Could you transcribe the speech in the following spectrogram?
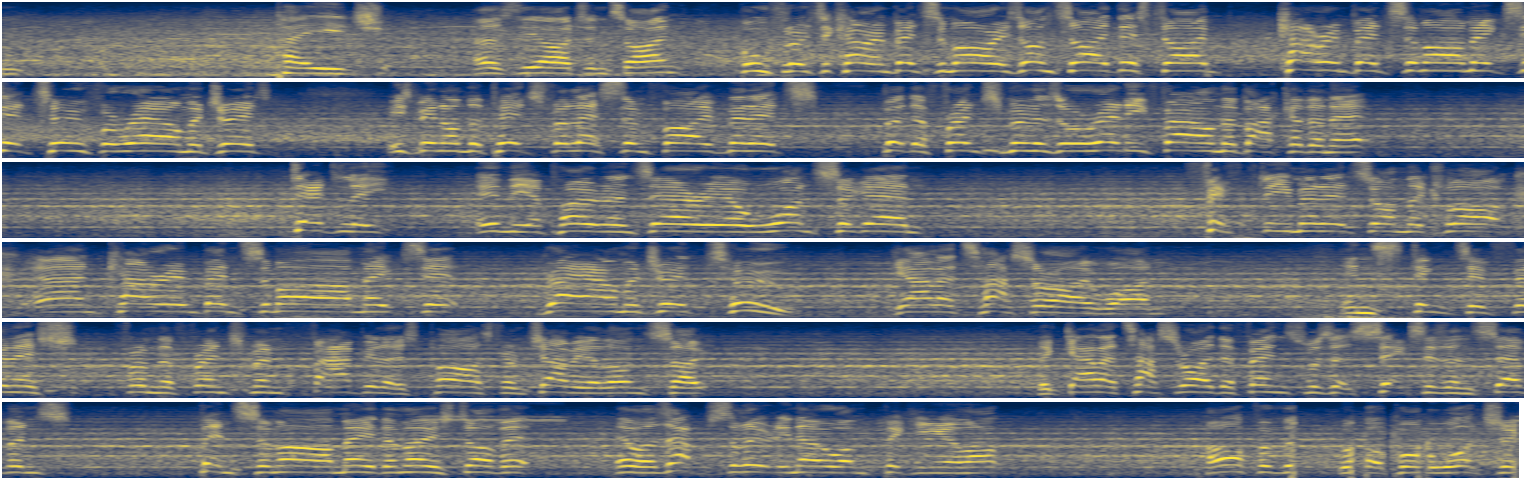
page as the Argentine. Ball through to Karim Benzema, he's onside this time. Karim Benzema makes it two for Real Madrid. He's been on the pitch for less than five minutes, but the Frenchman has already found the back of the net. Deadly in the opponent's area once again. 50 minutes on the clock, and Karim Benzema makes it Real Madrid 2, Galatasaray 1. Instinctive finish from the Frenchman, fabulous pass from Xabi Alonso. The Galatasaray defence was at sixes and sevens. Benzema made the most of it. There was absolutely no one picking him up. Half of the ball watching.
